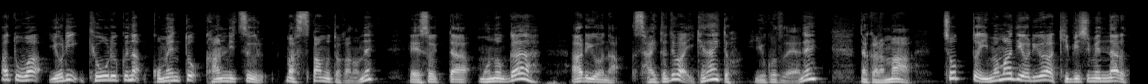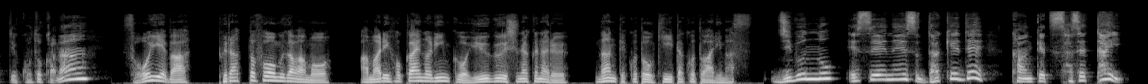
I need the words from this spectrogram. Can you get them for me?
あとは、より強力なコメント管理ツール。まあスパムとかのね、えー、そういったものがあるようなサイトではいけないということだよね。だからまあ、ちょっと今までよりは厳しめになるっていうことかな。そういえば、プラットフォーム側も、あまり他へのリンクを優遇しなくなる、なんてことを聞いたことあります。自分の SNS だけで完結させたい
